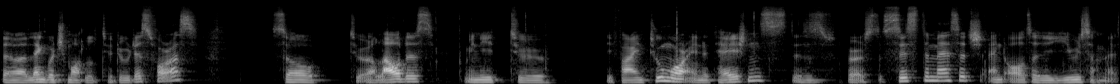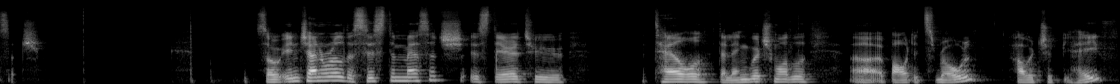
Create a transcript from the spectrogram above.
the language model to do this for us. So to allow this, we need to define two more annotations. This is first the system message and also the user message. So in general, the system message is there to tell the language model uh, about its role, how it should behave.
